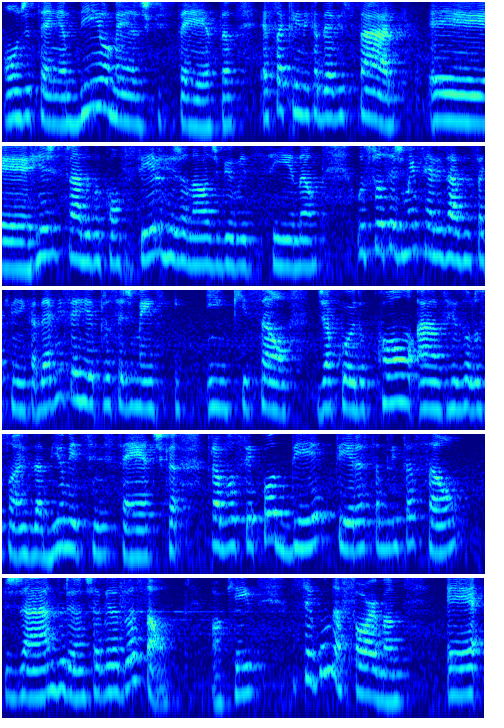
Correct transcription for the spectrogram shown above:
onde tenha biomédico esteta. Essa clínica deve estar é, registrada no Conselho Regional de Biomedicina. Os procedimentos realizados nessa clínica devem ser procedimentos em que são de acordo com as resoluções da biomedicina estética, para você poder ter essa habilitação já durante a graduação, ok? A segunda forma é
